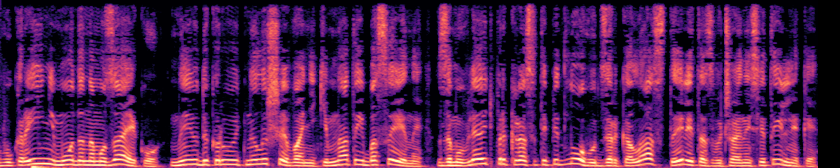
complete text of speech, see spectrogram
В Україні мода на мозаїку. Нею декорують не лише ванні кімнати і басейни, замовляють прикрасити підлогу, дзеркала, стелі та звичайні світильники.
